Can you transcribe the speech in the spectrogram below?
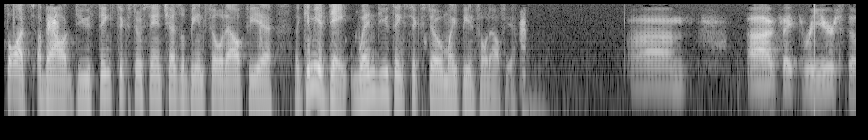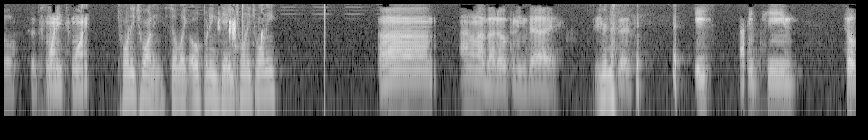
thoughts about? Do you think Sixto Sanchez will be in Philadelphia? Like, give me a date. When do you think Sixto might be in Philadelphia? Um, uh, I would say three years still. So 2020. 2020. So like opening day 2020. Um, I don't know about opening day. You're not. eight, 19, till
